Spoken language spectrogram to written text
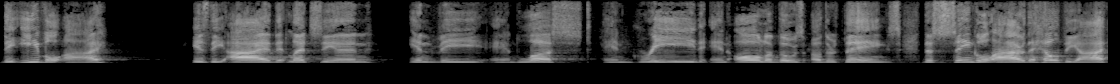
The evil eye is the eye that lets in envy and lust and greed and all of those other things. The single eye or the healthy eye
